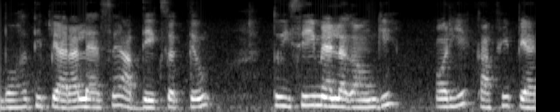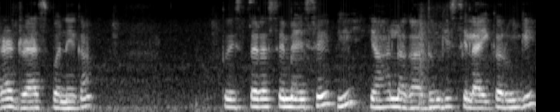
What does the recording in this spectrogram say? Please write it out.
बहुत ही प्यारा लैस है, आप देख सकते हो। तो इसे ही मैं लगाऊँगी और ये काफ़ी प्यारा ड्रेस बनेगा। तो इस तरह से मैं इसे भी यहाँ लगा दूँगी, सिलाई करूँगी।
